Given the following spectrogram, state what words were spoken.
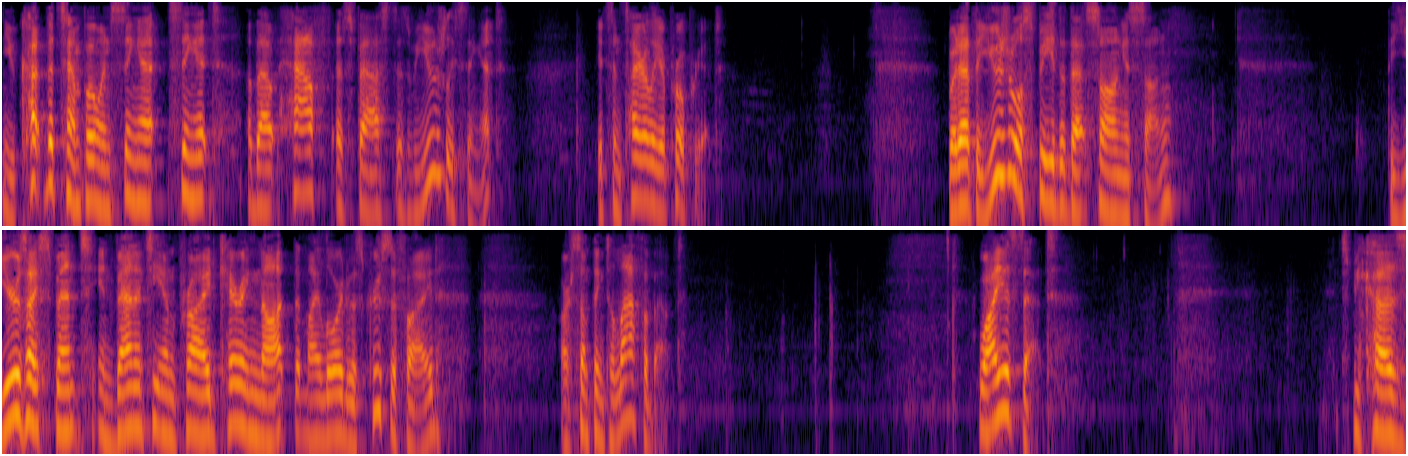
you cut the tempo and sing it, sing it about half as fast as we usually sing it, it's entirely appropriate. But at the usual speed that that song is sung, the years I spent in vanity and pride, caring not that my Lord was crucified, are something to laugh about. Why is that? It's because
